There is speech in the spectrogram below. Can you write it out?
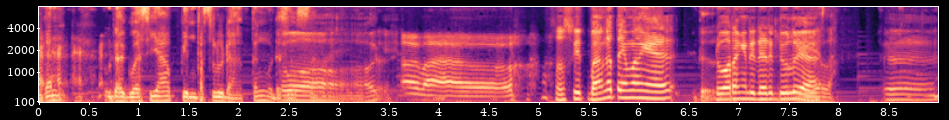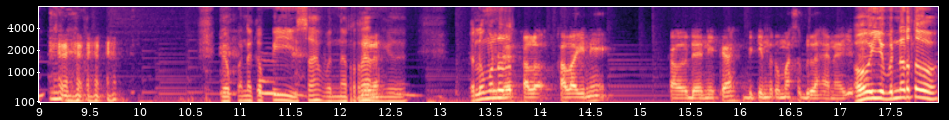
kan udah gua siapin pas lu dateng udah selesai Oh, oke. Oh, wow. So sweet banget emang ya Itu- dua orang ini dari dulu ya. iyalah. Eh. Gak pernah kepisah beneran gitu. Kalau menurut Udah, kalau kalau ini kalau udah nikah bikin rumah sebelahan aja. Oh iya bener tuh.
